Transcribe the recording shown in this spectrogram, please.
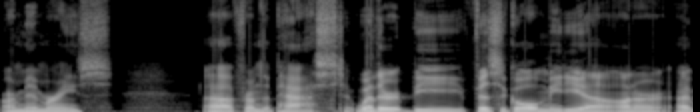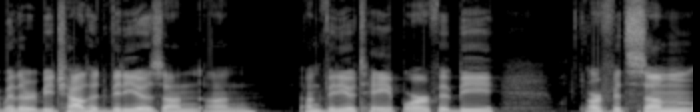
our memories uh, from the past, whether it be physical media on our, uh, whether it be childhood videos on on on videotape, or if it be, or if it's some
